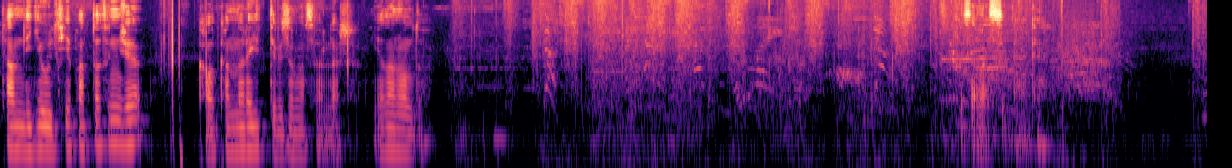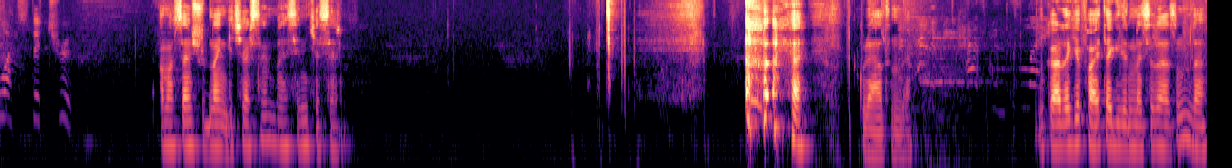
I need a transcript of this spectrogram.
Tam digi ultiyi patlatınca kalkanlara gitti bizim hasarlar. Yalan oldu. Kesemezsin kanka. Ama sen şuradan geçersen ben seni keserim. Kule altında. Yukarıdaki fight'a gidilmesi lazım da.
